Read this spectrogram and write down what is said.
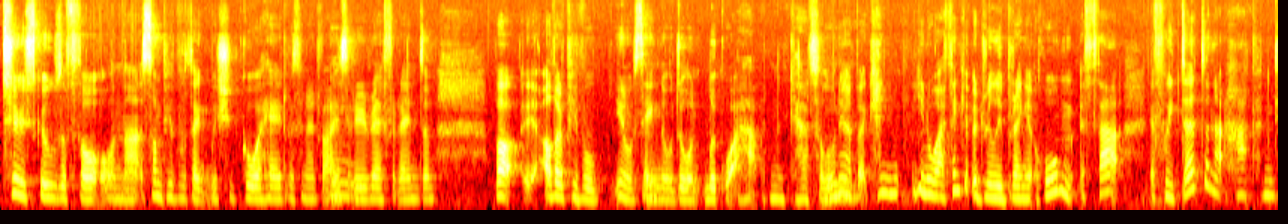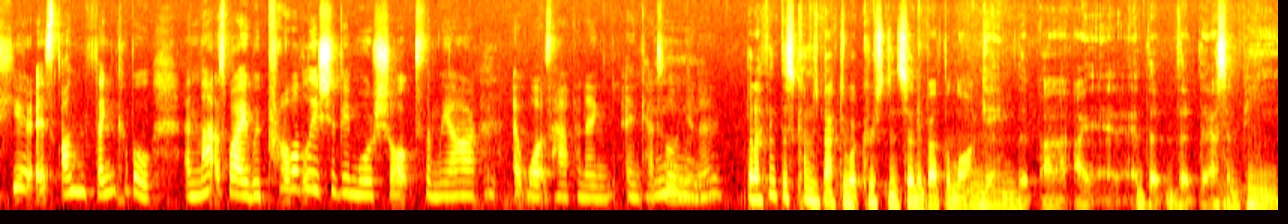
two schools of thought on that. Some people think we should go ahead with an advisory hmm. referendum. But other people, you know, saying no, don't look what happened in Catalonia. But can you know? I think it would really bring it home if that, if we did and it happened here. It's unthinkable, and that's why we probably should be more shocked than we are at what's happening in Catalonia now. But I think this comes back to what Kirstein said about the long game that uh, I, uh, that, that the SNP,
